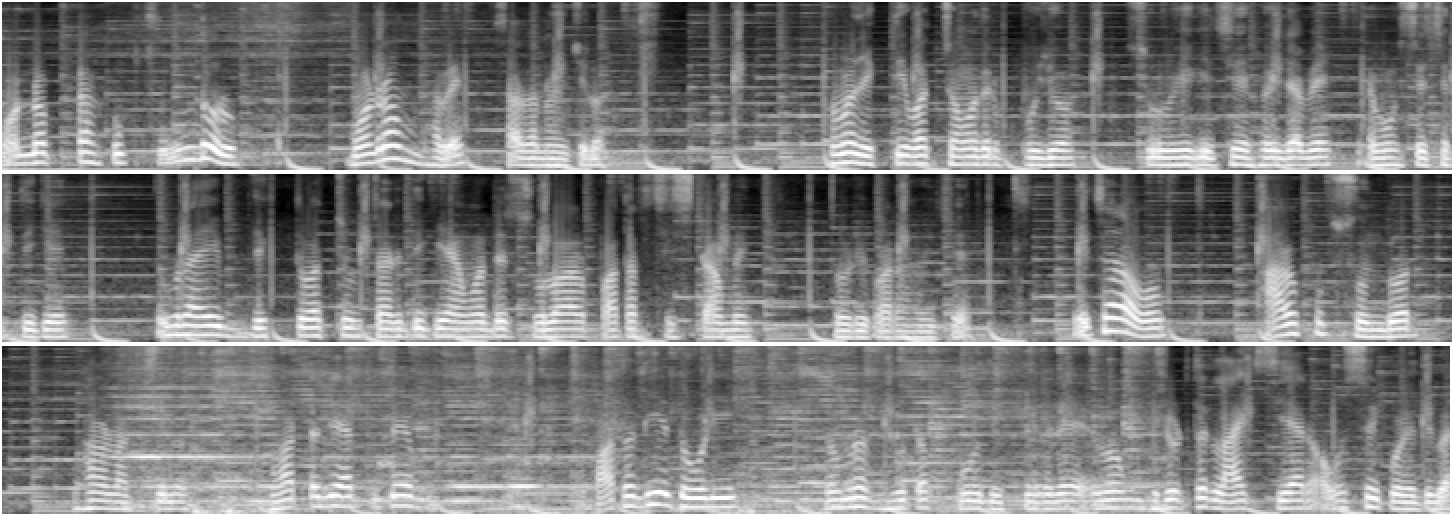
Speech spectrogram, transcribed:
মণ্ডপটা খুব সুন্দর মনোরমভাবে সাজানো হয়েছিল। তোমরা দেখতে পাচ্ছ, আমাদের পুজো শুরু হয়ে গেছে, হয়ে যাবে এবং শেষের দিকে। তোমরা এই দেখতে পাচ্ছ, চারিদিকে আমাদের সোলার পাতার সিস্টেমে তৈরি করা হয়েছে। এছাড়াও আরও খুব সুন্দর, ভালো লাগছিল। ঘরটা যে এততে পাতা দিয়ে তৈরি, তোমরা ভিডিওটা পুরো দেখতে পেলে এবং ভিডিওটাতে লাইক শেয়ার অবশ্যই করে দেবে।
